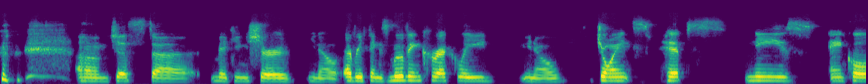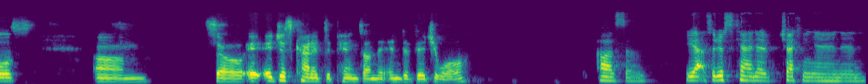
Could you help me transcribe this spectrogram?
um, just uh, making sure, you know, everything's moving correctly, you know, joints, hips, knees, ankles. Um, so it, it just kind of depends on the individual. Awesome. Yeah. So just kind of checking in and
